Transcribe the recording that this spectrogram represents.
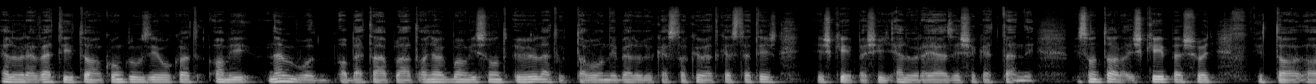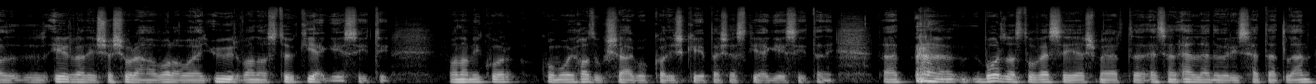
Előre vetít a konklúziókat, ami nem volt a betáplált anyagban, viszont ő le tudta vonni belőlük ezt a következtetést, és képes így előrejelzéseket tenni. Viszont arra is képes, hogy itt a, az érvelése során, ha valahol egy űr van, azt ő kiegészíti. Van, amikor komoly hazugságokkal is képes ezt kiegészíteni. Tehát borzasztó veszélyes, mert egyszerűen ellenőrizhetetlen,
